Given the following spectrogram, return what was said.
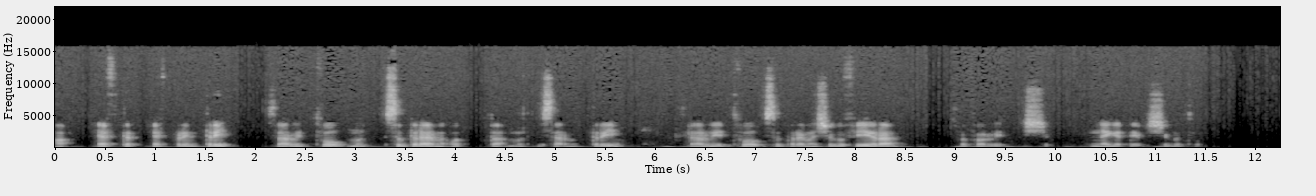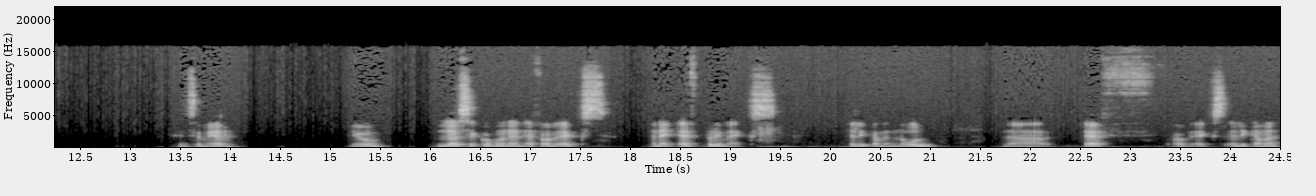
ja, f', f' 3. Så har vi 2 subtraherar med 8 multiplicerar med 3. Så har vi 2 subtraherar med 24. Så får vi negativ 22. Finns det mer? Jo. Lös ekvationen f av x nej, f'(x) är lika med 0 när f av x är lika med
